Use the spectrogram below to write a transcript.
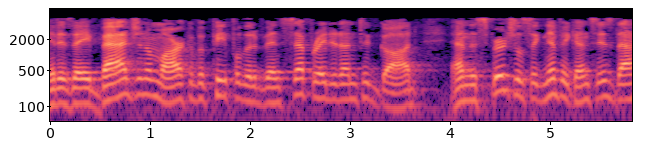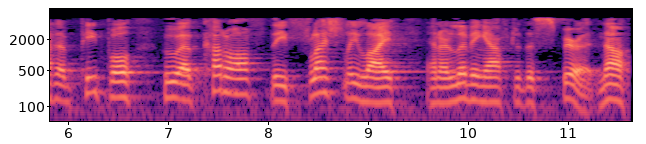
It is a badge and a mark of a people that have been separated unto God, and the spiritual significance is that of people who have cut off the fleshly life and are living after the Spirit. Now,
